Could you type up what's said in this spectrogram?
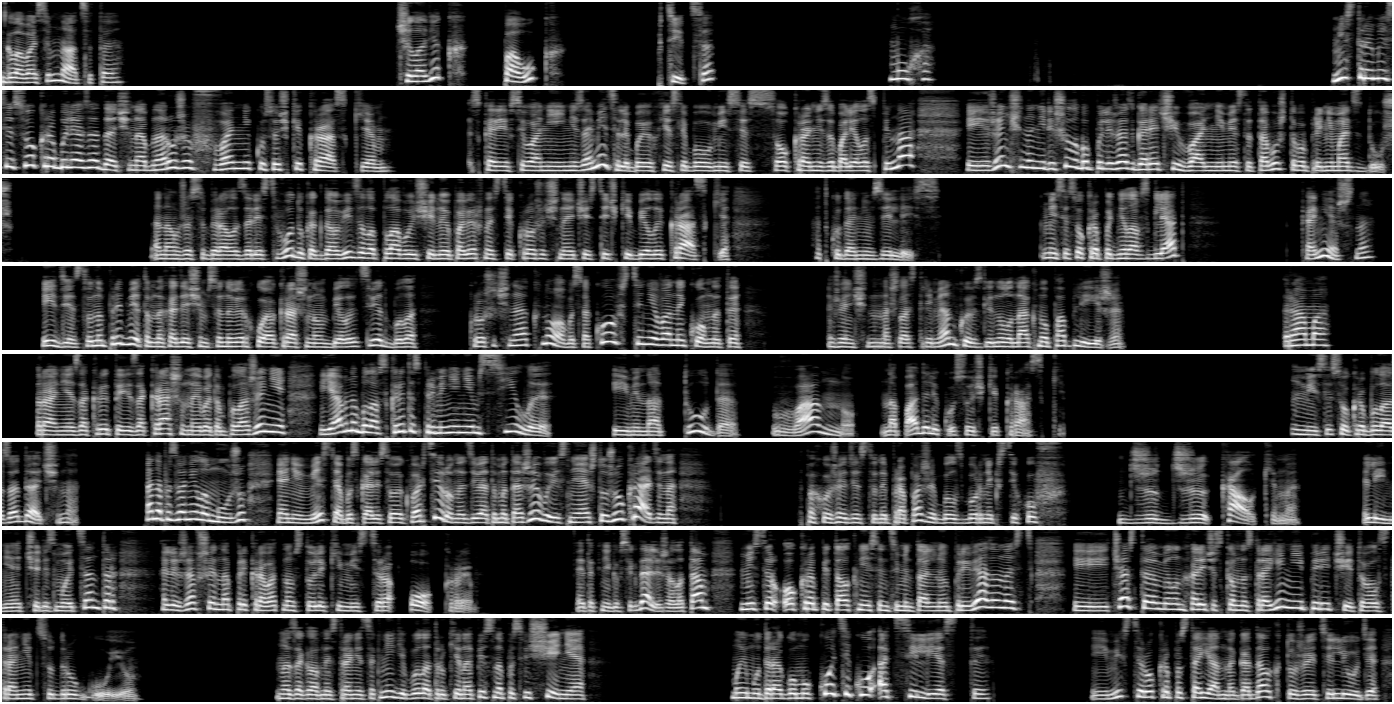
Глава 17. Человек, паук, птица, муха. Мистер и миссис Окра были озадачены, обнаружив в ванне кусочки краски. Скорее всего, они и не заметили бы их, если бы у миссис Окра не заболела спина, и женщина не решила бы полежать в горячей ванне вместо того, чтобы принимать душ. Она уже собиралась залезть в воду, когда увидела плавающие на ее поверхности крошечные частички белой краски. Откуда они взялись? Миссис Окра подняла взгляд. Конечно. Единственным предметом, находящимся наверху и окрашенным в белый цвет, было крошечное окно, высоко в стене ванной комнаты. Женщина нашла стремянку и взглянула на окно поближе. Рама ранее закрытая и закрашенная в этом положении, явно была вскрыта с применением силы. И именно оттуда, в ванну, нападали кусочки краски. Миссис Окра была озадачена. Она позвонила мужу, и они вместе обыскали свою квартиру на девятом этаже, выясняя, что же украдено. Похоже, единственной пропажей был сборник стихов Дж-Дж Калкина линия через мой центр, лежавшая на прикроватном столике мистера Окры. Эта книга всегда лежала там, мистер Окра питал к ней сентиментальную привязанность и часто в меланхолическом настроении перечитывал страницу-другую. На заглавной странице книги было от руки написано посвящение «Моему дорогому котику от Селесты». И мистер Окра постоянно гадал, кто же эти люди —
